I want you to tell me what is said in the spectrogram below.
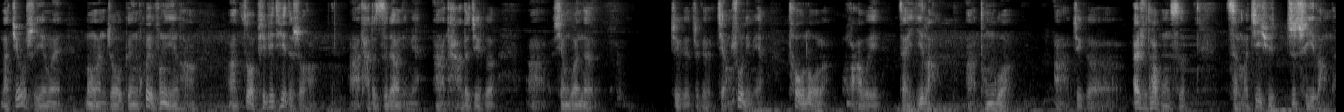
那就是因为孟晚舟跟汇丰银行啊做 PPT 的时候啊，他的资料里面啊，他的这个啊相关的这个这个讲述里面透露了华为在伊朗啊通过啊这个白手套公司怎么继续支持伊朗的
